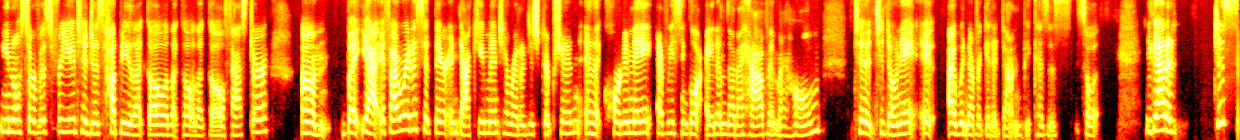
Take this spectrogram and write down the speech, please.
you know, service for you to just help you let go, let go, let go faster. Um, but yeah, if I were to sit there and document and write a description and like coordinate every single item that I have in my home to to donate, it, I would never get it done because it's so you got to just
